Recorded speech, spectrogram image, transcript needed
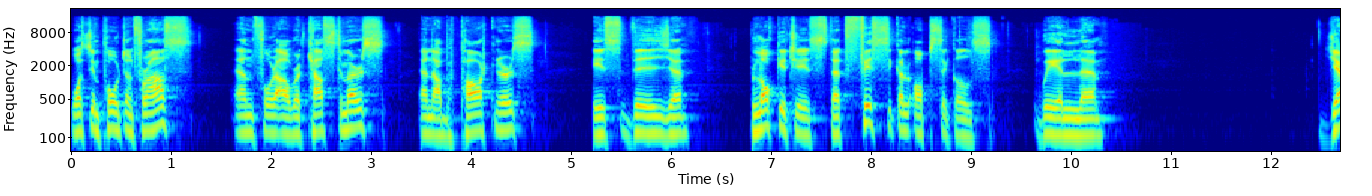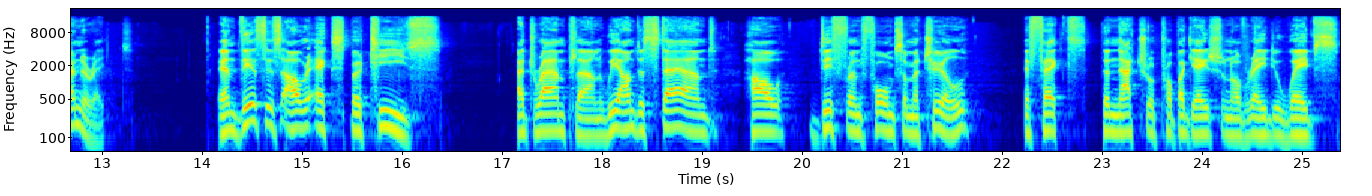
What's important for us and for our customers and our partners is the uh, blockages that physical obstacles will uh, generate. And this is our expertise at Ranplan. We understand how different forms of material affects the natural propagation of radio waves.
